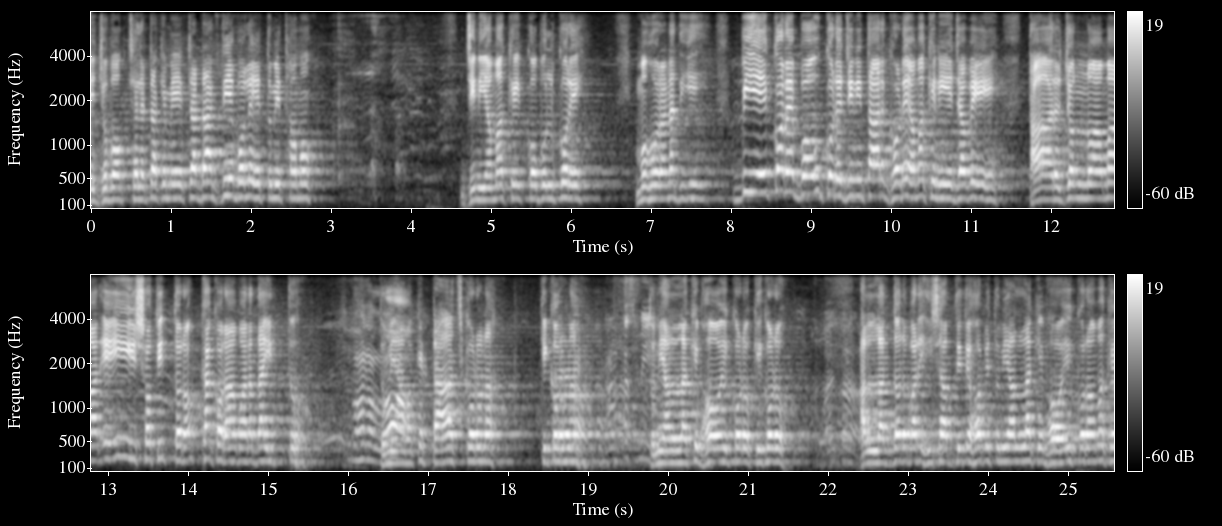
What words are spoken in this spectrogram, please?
এই যুবক ছেলেটাকে মেয়েটা ডাক দিয়ে বলে, তুমি থামো। যিনি আমাকে কবুল করে, মোহরানা দিয়ে বিয়ে করে, বউ করে, যিনি তার ঘরে আমাকে নিয়ে যাবে, তার জন্য আমার এই সতীত্ব রক্ষা করা আমার দায়িত্ব। তুমি আমাকে টাচ করো না, কি করো না? তুমি আল্লাহকে ভয় করো, কি করো? আল্লাহর দরবারে হিসাব দিতে হবে, তুমি আল্লাহকে ভয় করো, আমাকে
